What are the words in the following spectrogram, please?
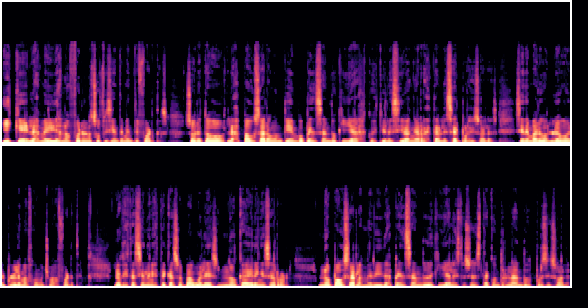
y que las medidas no fueron lo suficientemente fuertes. Sobre todo, las pausaron un tiempo pensando que ya las cuestiones se iban a restablecer por sí solas. Sin embargo, luego el problema fue mucho más fuerte. Lo que está haciendo en este caso Powell es no caer en ese error no pausar las medidas pensando de que ya la situación está controlando por sí sola,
